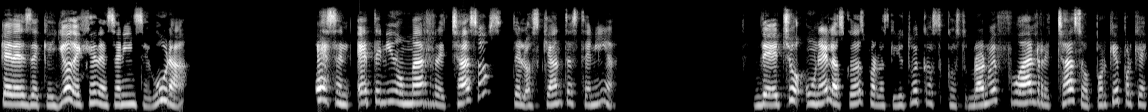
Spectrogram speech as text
que desde que yo dejé de ser insegura, he tenido más rechazos de los que antes tenía. De hecho, una de las cosas por las que yo tuve que acostumbrarme fue al rechazo. ¿Por qué? Porque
